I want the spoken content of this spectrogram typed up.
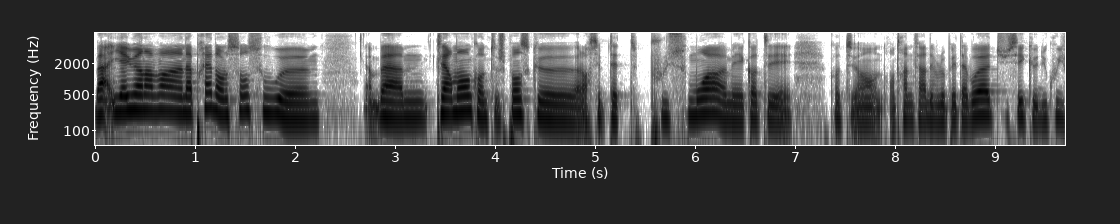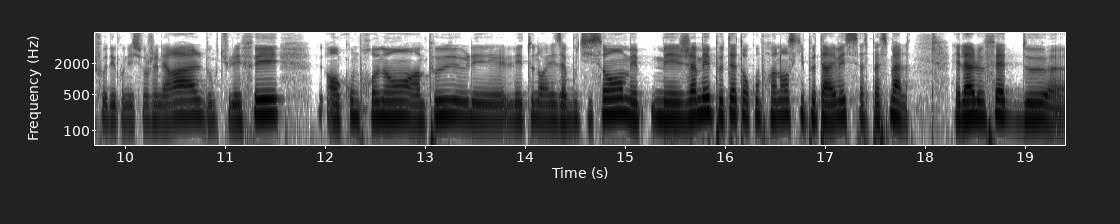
bah, il y a eu un avant, un après dans le sens où bah, clairement, quand je pense que, alors c'est peut-être plus moi, mais quand tu es es en, train de faire développer ta boîte, tu sais que du coup, il faut des conditions générales, donc tu les fais en comprenant un peu les, tenants et les aboutissants, mais, mais jamais peut-être en comprenant ce qui peut t'arriver si ça se passe mal. Et là, le fait de euh,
